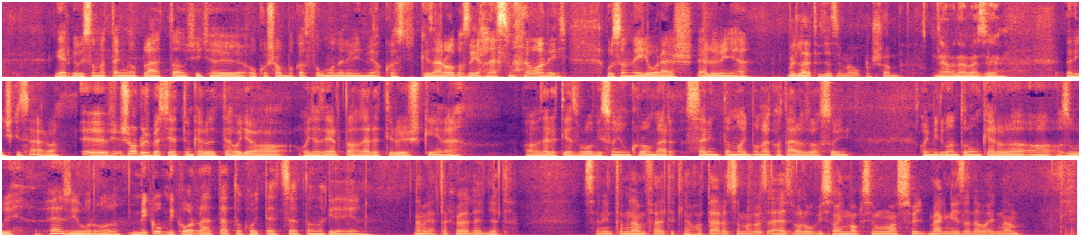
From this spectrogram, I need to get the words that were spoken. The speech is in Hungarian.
Gergő viszont már tegnap látta, úgyhogy ha ő okosabbakat fog mondani, mint mi, akkor kizárólag azért lesz, mert van egy 24 órás előnye. Vagy lehet, hogy azért már okosabb. Nem, nem ezért. De nincs kizárva. És arról is beszéltünk előtte, hogy, a, hogy azért az eredetiről is kéne az eredetihez való viszonyunkról, mert szerintem nagyban meghatározza az, hogy hogy mit gondolunk erről a, az új verzióról. Mikor, mikor láttátok, hogy tetszett annak idején? Nem értek veled egyet. Szerintem nem feltétlenül határozza meg az ehhez való viszony, maximum az, hogy megnézed-e vagy nem.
